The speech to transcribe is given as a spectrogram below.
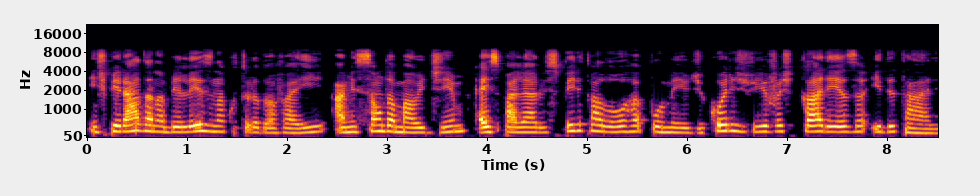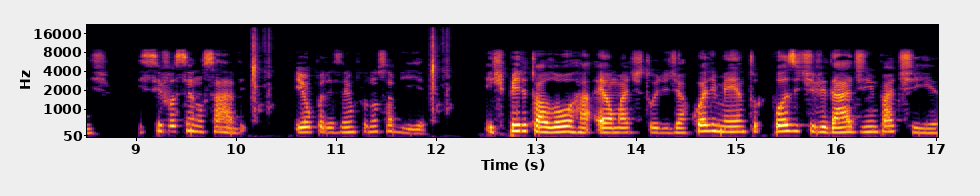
Inspirada na beleza e na cultura do Havaí, a missão da Maui Jim é espalhar o espírito aloha por meio de cores vivas, clareza e detalhes. E se você não sabe, eu, por exemplo, não sabia. Espírito Aloha é uma atitude de acolhimento, positividade e empatia,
